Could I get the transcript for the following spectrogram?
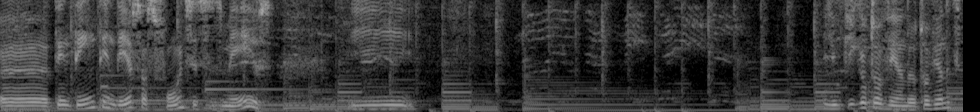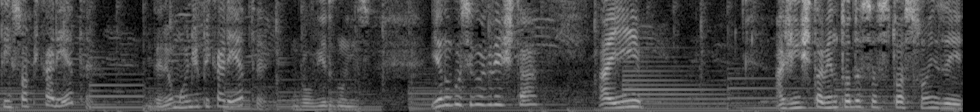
uh, tentei entender essas fontes, esses meios e e o que que eu tô vendo? Eu tô vendo que tem só picareta, entendeu? Um monte de picareta envolvido com isso e eu não consigo acreditar. Aí a gente tá vendo todas essas situações aí.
